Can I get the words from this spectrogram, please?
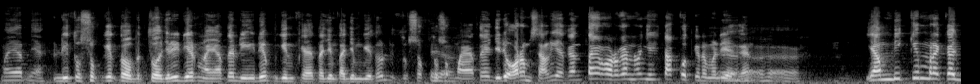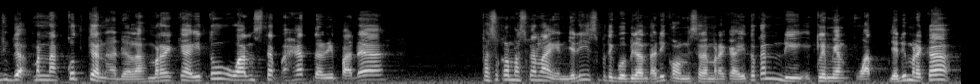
mayatnya. ditusuk gitu betul. Jadi dia mayatnya di dia bikin kayak tajam-tajam gitu ditusuk tusuk Iya. mayatnya. Jadi orang bisa lihat kan teror kan orang jadi takut kan sama dia kan? Heeh. Yang bikin mereka juga menakutkan adalah mereka itu one step ahead daripada pasukan-pasukan lain. Jadi seperti gue bilang tadi kalau misalnya mereka itu kan di iklim yang kuat jadi mereka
